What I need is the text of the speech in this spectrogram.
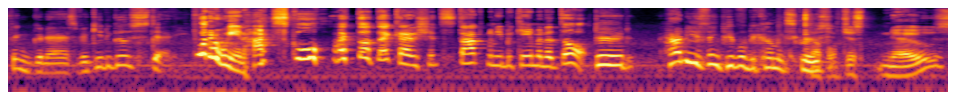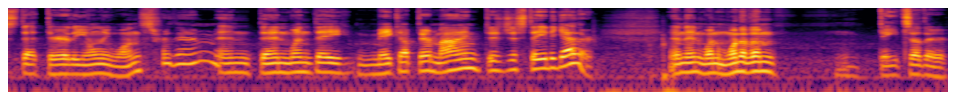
Think I'm gonna ask Vicky to go steady. What are we in high school? I thought that kind of shit stopped when you became an adult. Dude, how do you think people become exclusive? Couple just knows that they're the only ones for them, and then when they make up their mind, they just stay together. And then when one of them dates other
